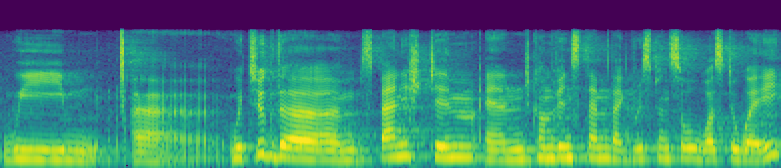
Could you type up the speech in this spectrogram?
we, uh, we took the Spanish team and convinced them that grease pencil was the way.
